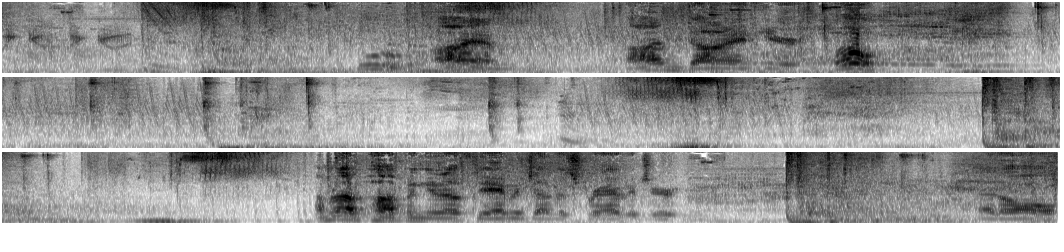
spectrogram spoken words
We got the goods. Ooh, I am, I'm dying here. Oh! I'm not popping enough damage on this Ravager. At all.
